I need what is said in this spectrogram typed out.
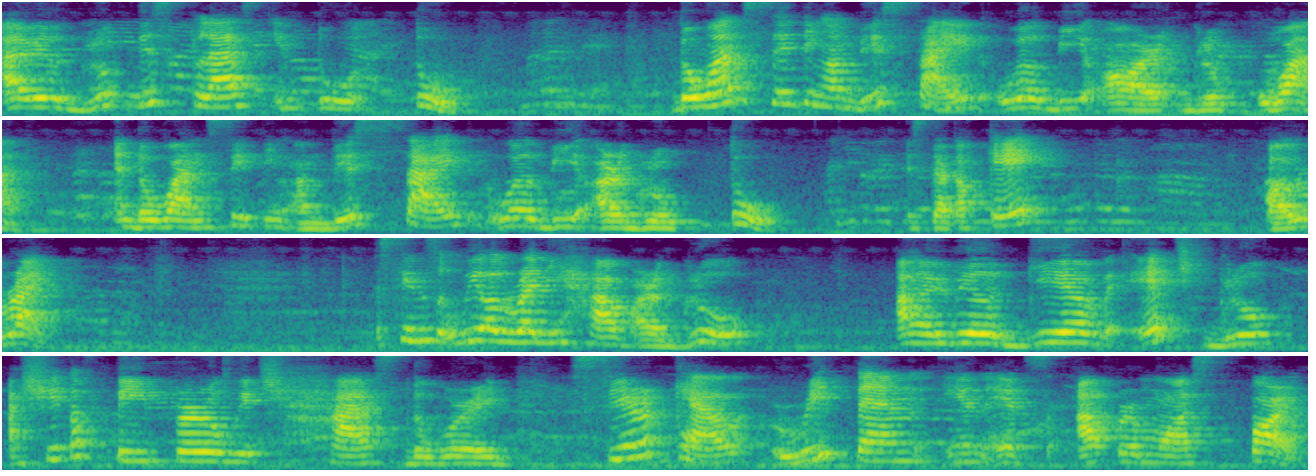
I will group this class into two. The one sitting on this side will be our group 1 and the one sitting on this side will be our group 2. Is that okay? Alright. Since we already have our group, I will give each group a sheet of paper which has the word circle written in its uppermost part.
